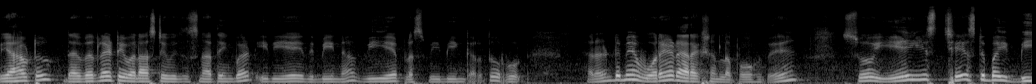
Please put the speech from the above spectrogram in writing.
we have to the relative velocity which is nothing but இது ஏ இது பின்னா விஏ ப்ளஸ் விபிங்கிறது ஒரு ரூல் ரெண்டுமே ஒரே டைரக்ஷனில் போகுது. So A is chased by B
